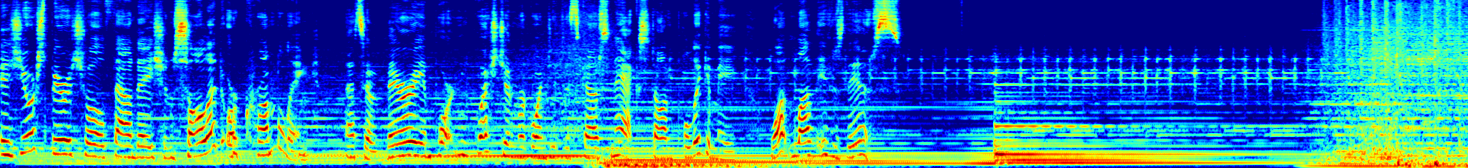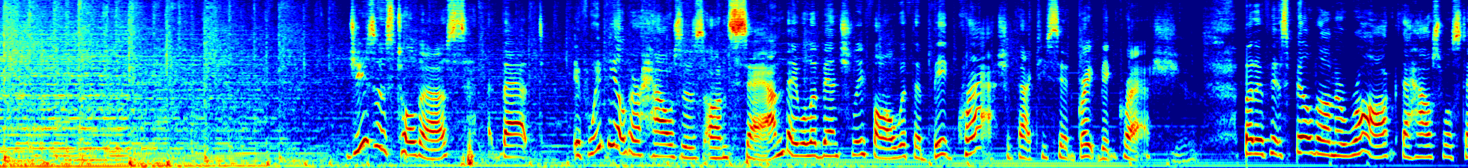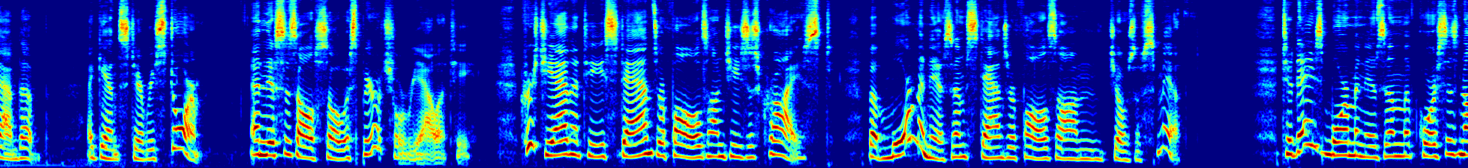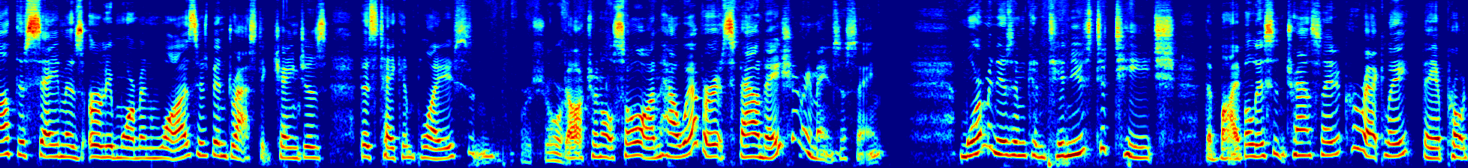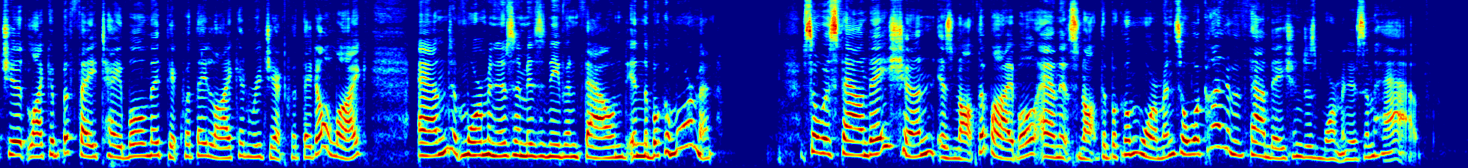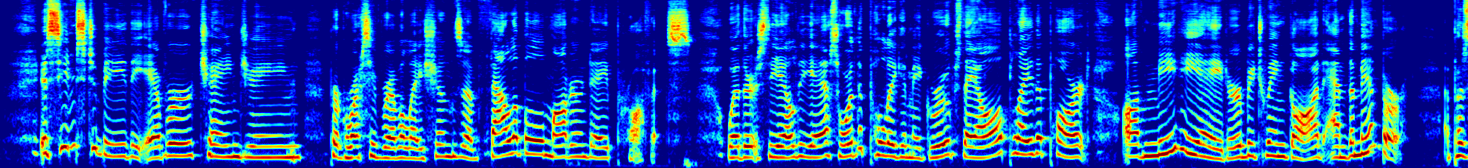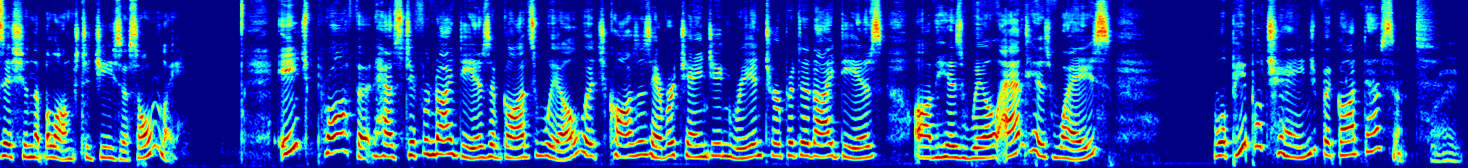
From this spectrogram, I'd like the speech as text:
Is your spiritual foundation solid or crumbling? That's a very important question we're going to discuss next on polygamy. What love is this? Jesus told us that if we build our houses on sand, they will eventually fall with a big crash. In fact, he said, great big crash. Yes. But if it's built on a rock, the house will stand up against every storm. And this is also a spiritual reality. Christianity stands or falls on Jesus Christ, but Mormonism stands or falls on Joseph Smith. Today's Mormonism, of course, is not the same as early Mormon was. There's been drastic changes that's taken place and for sure doctrinal so on. However, its foundation remains the same. Mormonism continues to teach the Bible isn't translated correctly. They approach it like a buffet table and they pick what they like and reject what they don't like. And Mormonism isn't even found in the Book of Mormon. So its foundation is not the Bible and it's not the Book of Mormon. So what kind of a foundation does Mormonism have? It seems to be the ever changing progressive revelations of fallible modern day prophets. Whether it's the LDS or the polygamy groups, they all play the part of mediator between God and the member, a position that belongs to Jesus only. Each prophet has different ideas of God's will, which causes ever changing, reinterpreted ideas of His will and His ways. Well, people change, but God doesn't. Right.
